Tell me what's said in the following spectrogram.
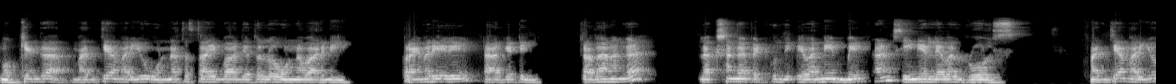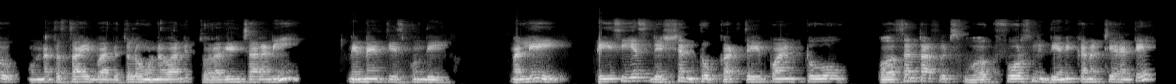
ముఖ్యంగా మధ్య మరియు ఉన్నత స్థాయి బాధ్యతల్లో ఉన్న వారిని ప్రైమరీ టార్గెటింగ్ ప్రధానంగా లక్ష్యంగా పెట్టుకుంది. ఎవరిని? Mid and senior level roles మధ్య మరియు ఉన్నత స్థాయి బాధ్యతలో ఉన్నవారిని తొలగించాలని నిర్ణయం తీసుకుంది. మళ్ళీ TCS decision to cut three point two percent of its work ఫోర్స్ని దేనికి కనెక్ట్ చేయాలంటే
